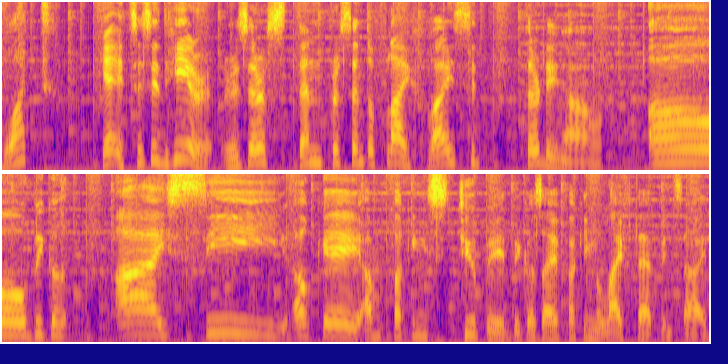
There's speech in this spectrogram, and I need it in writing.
What? Yeah, it says it here. Reserves 10% of life. Why is it 30 now? Oh, because... I see. Okay, I'm fucking stupid because I fucking life tap inside.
